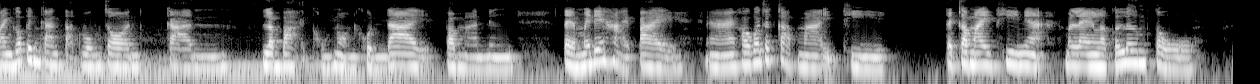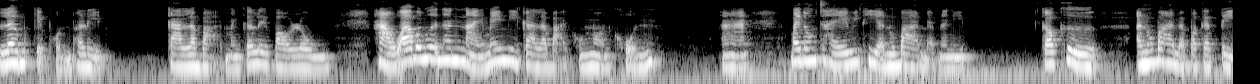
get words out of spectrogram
มันก็เป็นการตัดวงจรการระบาดของหนอนขนได้ประมาณหนึ่งแต่ไม่ได้หายไปนะเขาก็จะกลับมาอีกที แต่กลับมาอีกทีเนี่ยมแมลงเราก็เริ่มโต เริ่มเก็บผลผลิต การระบาดมันก็เลยเบาลง หากว่าเพื่อนๆท่านไหนไม่มีการระบาดของหนอนขนนะไม่ต้องใช้วิธีอนุบาลแบบนันิด ก็คืออนุบาลแบบปกติ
